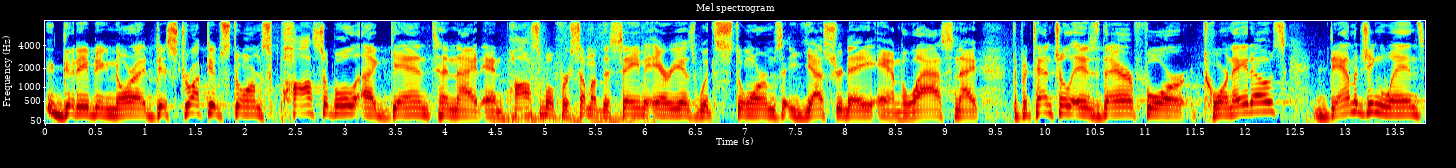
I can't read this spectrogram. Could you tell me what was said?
Good evening, Norah. Destructive storms possible again tonight and possible for some of the same areas with storms yesterday and last night. The potential is there for tornadoes, damaging winds,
